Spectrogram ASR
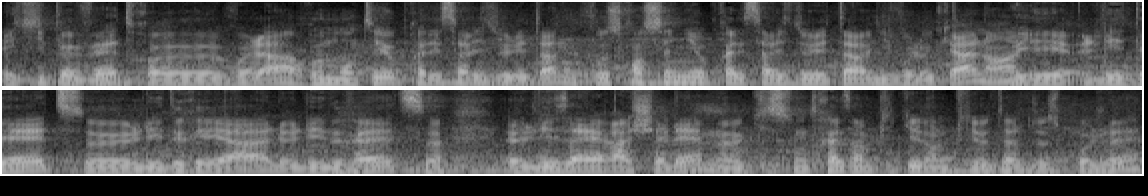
et qui peuvent être euh, voilà, remontés auprès des services de l'État. Donc il faut se renseigner auprès des services de l'État au niveau local, hein, les, les DETS, euh, les DREAL, les DRETS, euh, les ARHLM qui sont très impliqués dans le pilotage de ce projet.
